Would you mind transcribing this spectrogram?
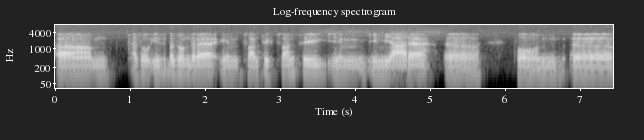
Ähm, also insbesondere im 2020, im, im Jahre äh, von äh,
